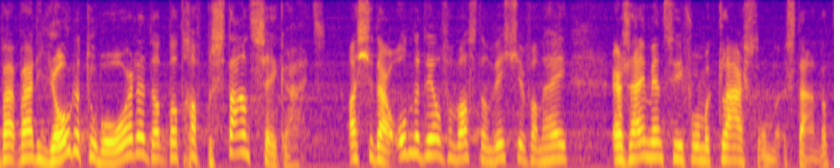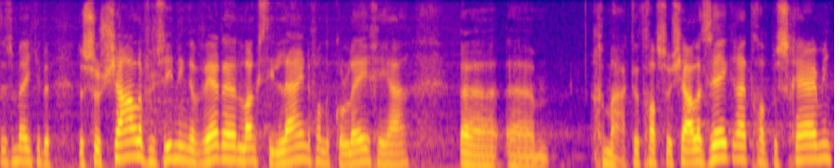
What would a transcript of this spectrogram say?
waar, waar de Joden toe behoorden, dat, dat gaf bestaanszekerheid. Als je daar onderdeel van was, dan wist je van hé, hey, er zijn mensen die voor me klaar stonden, staan. Dat is een beetje de, de sociale voorzieningen werden langs die lijnen van de collegia uh, um, gemaakt. Het gaf sociale zekerheid, het gaf bescherming.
